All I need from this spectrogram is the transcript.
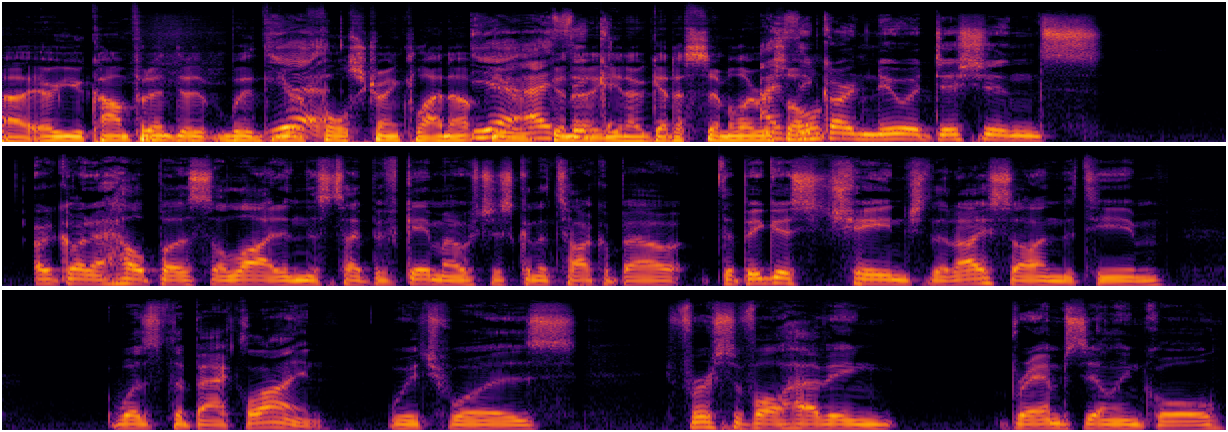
Uh, are you confident that with your full strength lineup, Yeah, you're gonna think- you know get a similar result? I think our new additions are going to help us a lot in this type of game. I was just going to talk about the biggest change that I saw in the team was the back line, which was first of all having Ramsdale in goal.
